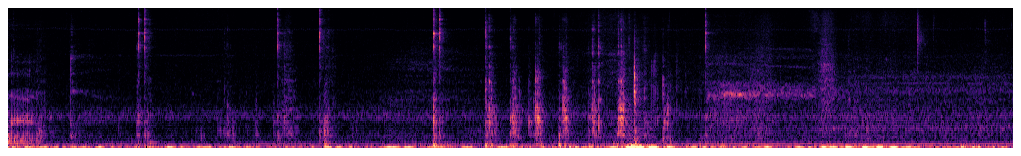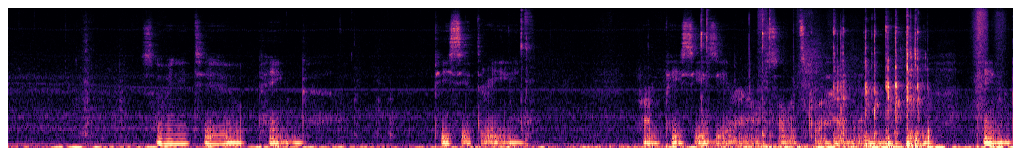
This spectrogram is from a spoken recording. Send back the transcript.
that. So we need to ping PC3 from PC0. So let's go ahead and ping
